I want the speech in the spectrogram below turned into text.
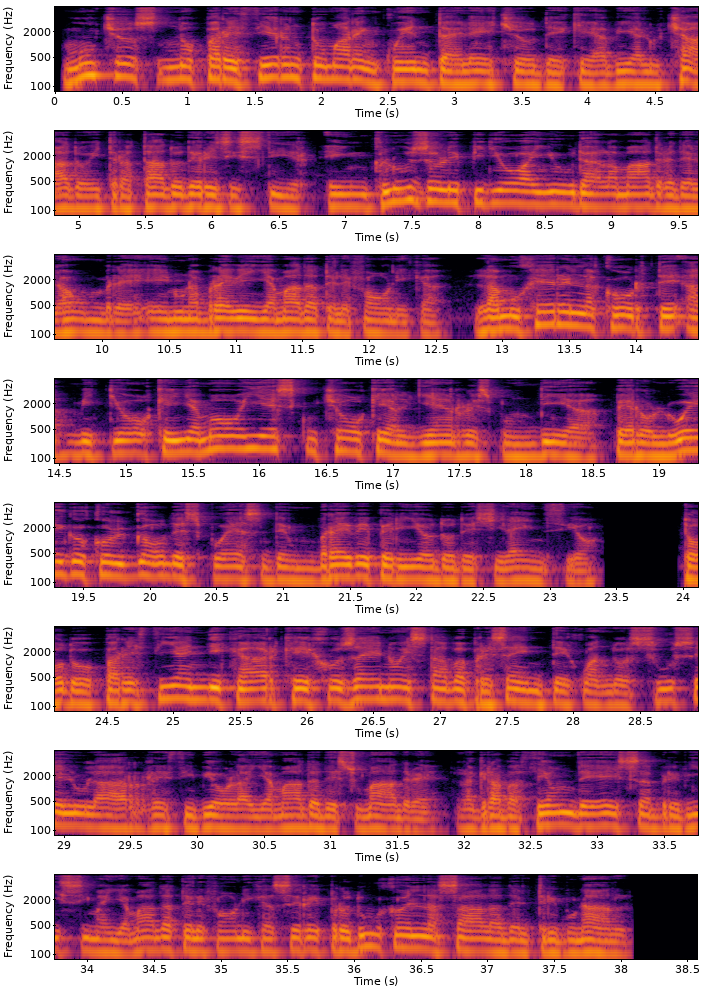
Muchos no parecieron tomar en cuenta el hecho de que había luchado y tratado de resistir, e incluso le pidió ayuda a la madre del hombre en una breve llamada telefónica. La mujer en la corte admitió que llamó y escuchó que alguien respondía, pero luego colgó después de un breve periodo de silencio. Todo parecía indicar que José no estaba presente cuando su celular recibió la llamada de su madre. La grabación de esa brevísima llamada telefónica se reprodujo en la sala del tribunal.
